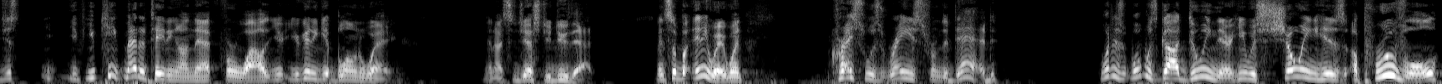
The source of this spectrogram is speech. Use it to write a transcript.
Just, if you keep meditating on that for a while, you're, going to get blown away. And I suggest you do that. And so, but anyway, when Christ was raised from the dead, what is, what was God doing there? He was showing his approval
